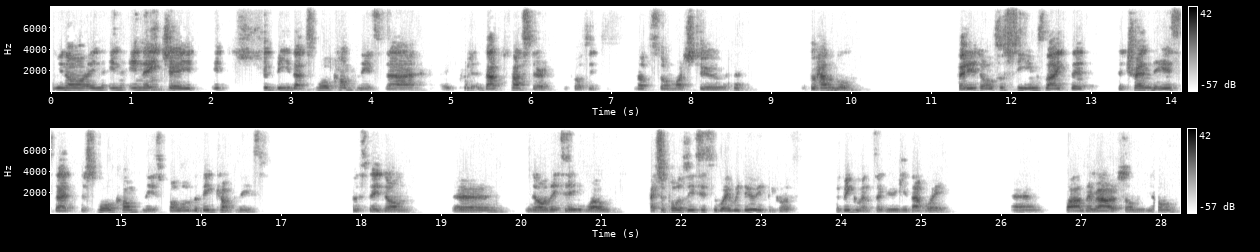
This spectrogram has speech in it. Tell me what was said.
you know, in, in, in nature, it, it should be that small companies uh, could adapt faster because it's not so much to to handle. But it also seems like the the trend is that the small companies follow the big companies because they don't, uh, you know, they say, well, I suppose this is the way we do it because the big ones are doing it that way. Uh, while there are some, you know,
